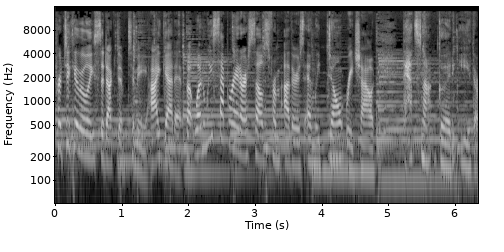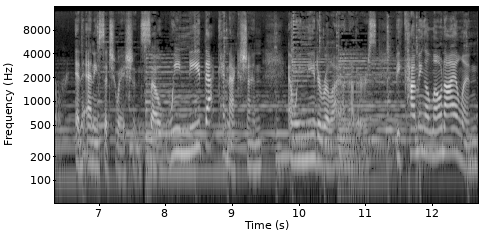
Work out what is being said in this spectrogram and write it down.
particularly seductive to me. I get it. But when we separate ourselves from others and we don't reach out, that's not good either in any situation. So we need that connection and we need to rely on others. Becoming a lone island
